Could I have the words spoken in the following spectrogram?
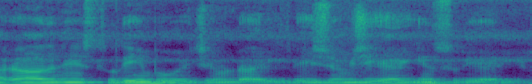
ആരാധനയും സ്തുതിയും പുകഴ്ചയും ഉണ്ടായിരിക്കും ശരിയായിരിക്കും സ്തുതിയായിരിക്കും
